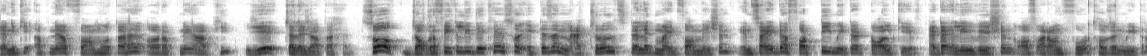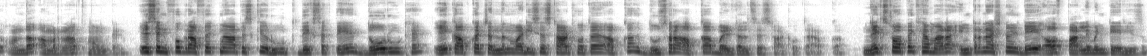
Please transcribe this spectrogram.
यानी कि अपने आप फॉर्म होता है और अपने आप ही ये चले जाता है सो जोग्राफिकली देखें so it is a natural stalagmite formation inside a 40 metre tall cave at elevation of around 4000 metre on the Amarnath mountain इस इन्फोग्राफिक में आप इसके रूट देख सकते हैं दो रूट है एक आपका चंदनवाड़ी से स्टार्ट होता है आपका दूसरा आपका बल्टल से स्टार्ट होता है है आपका। नेक्स्ट टॉपिक है हमारा इंटरनेशनल डे ऑफ़ पार्लियामेंटेरिज्म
